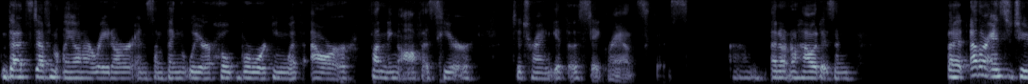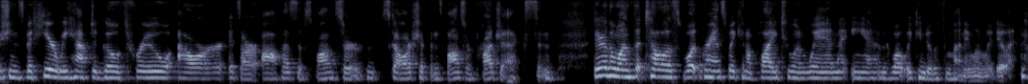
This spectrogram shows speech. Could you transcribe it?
that's definitely on our radar and something that we are hope we're working with our funding office here to try and get those state grants because um, I don't know how it is in but other institutions, but here we have to go through our, it's our office of sponsored scholarship and sponsored projects. And they're the ones that tell us what grants we can apply to and when and what we can do with the money when we do it.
